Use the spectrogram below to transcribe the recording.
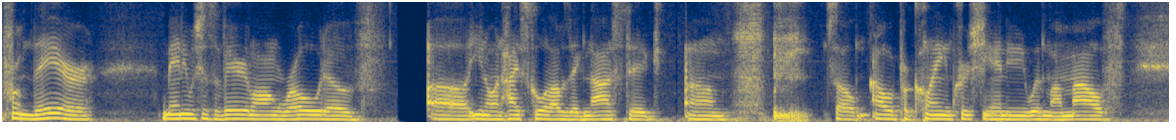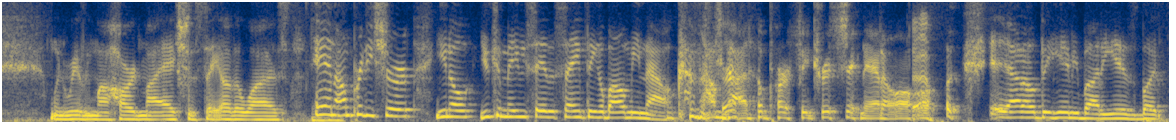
from there, man, it was just a very long road of, uh, you know, in high school I was agnostic. Um, so I would proclaim Christianity with my mouth, when really my heart and my actions say otherwise. And I'm pretty sure, you know, you can maybe say the same thing about me now because I'm sure. not a perfect Christian at all. Yeah. I don't think anybody is, but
